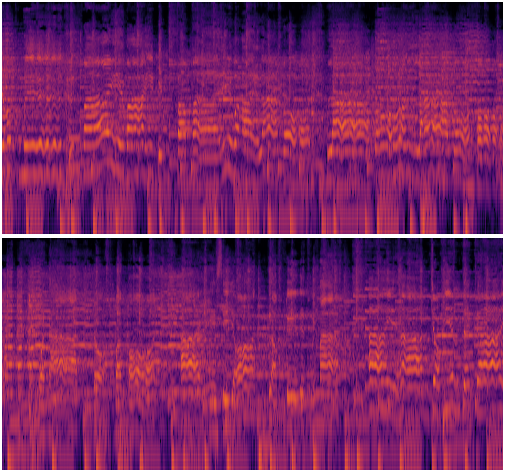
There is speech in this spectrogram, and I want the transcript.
ยกมือขึ้นบายบายเป็นความหมายว่าอายลาก่อนลาก่อนลาก่อนบ่นานดอกบางอ่อนอายสิย้อนกลับคืนมาอายห่างเจ้าเพียงแต่กาย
